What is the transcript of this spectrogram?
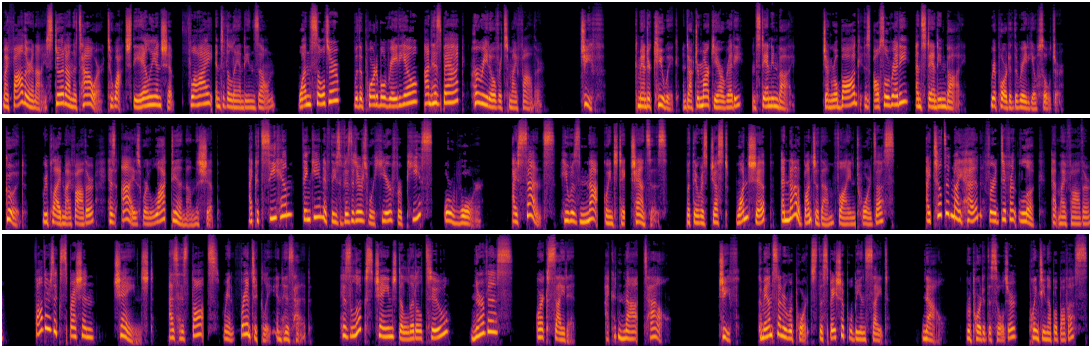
My father and I stood on the tower to watch the alien ship fly into the landing zone. One soldier, with a portable radio on his back, hurried over to my father. Chief, Commander Kewig and Dr. Markey are ready and standing by. General Bog is also ready and standing by, reported the radio soldier. Good, replied my father. His eyes were locked in on the ship. I could see him thinking if these visitors were here for peace or war. I sense he was not going to take chances, but there was just one ship and not a bunch of them flying towards us. I tilted my head for a different look at my father. Father's expression changed as his thoughts ran frantically in his head. His looks changed a little too, nervous or excited. I could not tell. Chief, Command Center reports the spaceship will be in sight. Now, reported the soldier, pointing up above us.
